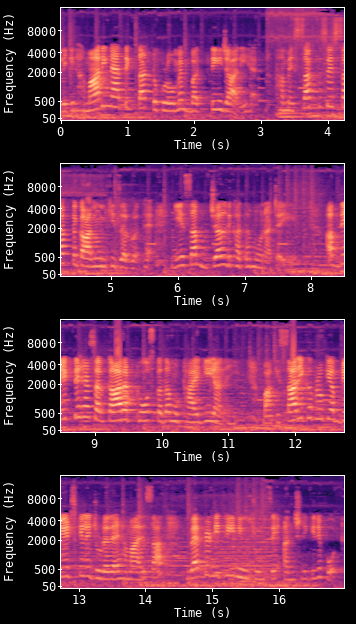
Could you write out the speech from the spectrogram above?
लेकिन हमारी नैतिकता टुकड़ों में बदती जा रही है। हमें सख्त से सख्त कानून की ज़रूरत है। ये सब जल्द खत्म होना चाहिए। अब देखते हैं सरकार अब ठोस कदम उठाएगी या नहीं। बाकी सारी खबरों के अपडेट्स के लिए जुड़े रहे हमारे साथ वेब ट्वेंटी न्यूज़ रूम से अंजलि की रिपोर्ट।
